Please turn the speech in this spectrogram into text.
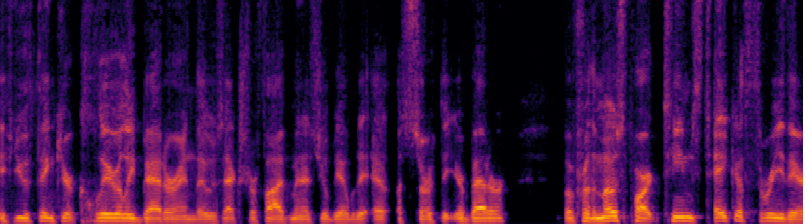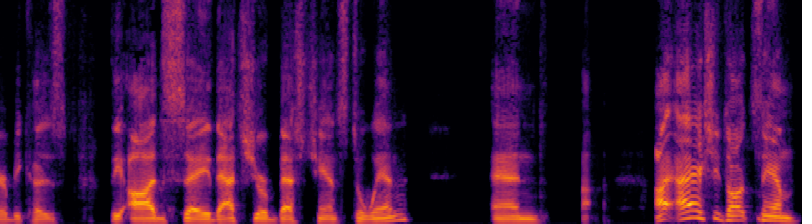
if you think you're clearly better in those extra five minutes you'll be able to assert that you're better. But for the most part teams take a three there because the odds say that's your best chance to win. And I, I actually thought Sam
